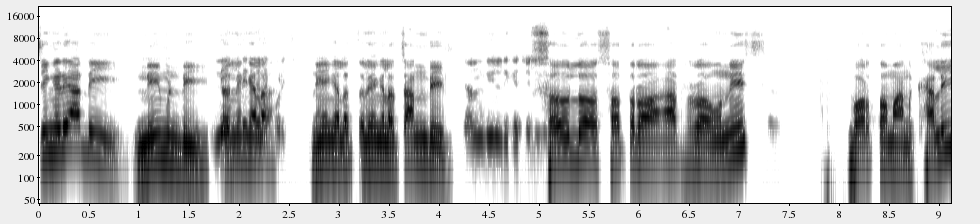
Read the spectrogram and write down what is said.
চিংড়িয়াডি নিমডি চলে গেল নিয়ে গেল চলে গেল চান্ডিল। ষোলো সতেরো আঠারো উনিশ বর্তমান খালি।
